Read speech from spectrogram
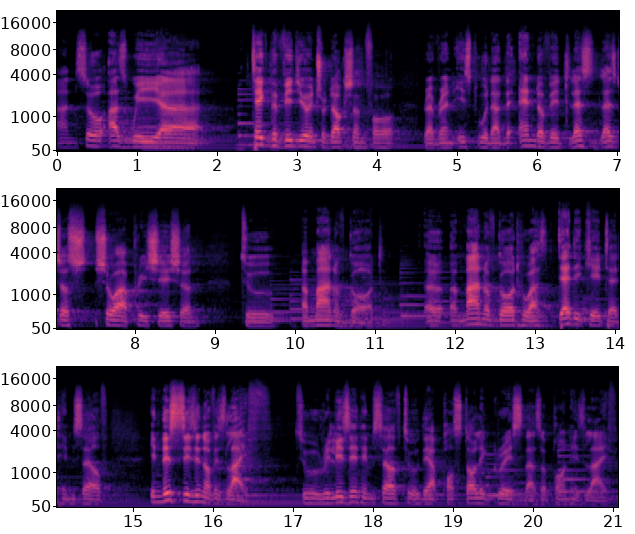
And so, as we uh, take the video introduction for Reverend Eastwood, at the end of it, let's, let's just show our appreciation to a man of God, a, a man of God who has dedicated himself in this season of his life to releasing himself to the apostolic grace that's upon his life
